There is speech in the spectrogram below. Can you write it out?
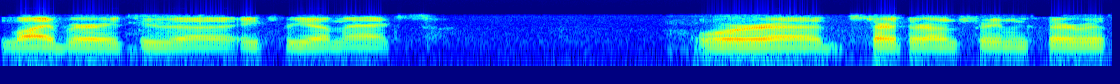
library to uh, HBO Max or uh, start their own streaming service.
